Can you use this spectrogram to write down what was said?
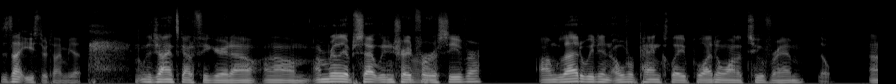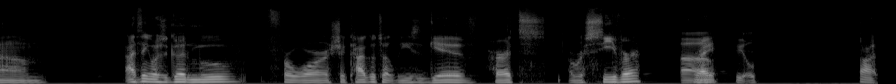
It's not Easter time yet. The Giants got to figure it out. Um, I'm really upset we didn't trade for a Uh-huh. receiver. I'm glad we didn't overpay Claypool. I don't want a two for him. Nope. Um, I think it was a good move for Chicago to at least give Hurts a receiver. Uh, Right. Fields. All right,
